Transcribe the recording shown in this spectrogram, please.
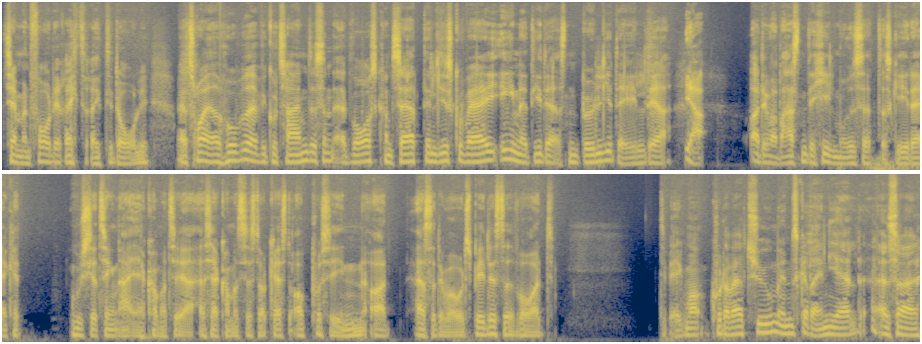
til at man får det rigtig, rigtig dårligt. Og jeg tror, jeg havde håbet, at vi kunne time det sådan, at vores koncert, den lige skulle være i en af de der sådan bølgedale der. Ja. Og det var bare sådan det helt modsatte, der skete. Jeg kan huske, jeg tænkte, nej, jeg kommer til at, altså, jeg kommer til at stå og kaste op på scenen. Og altså, det var jo et spillested, hvor at det ved ikke, kunne der være 20 mennesker derinde i alt? Altså,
